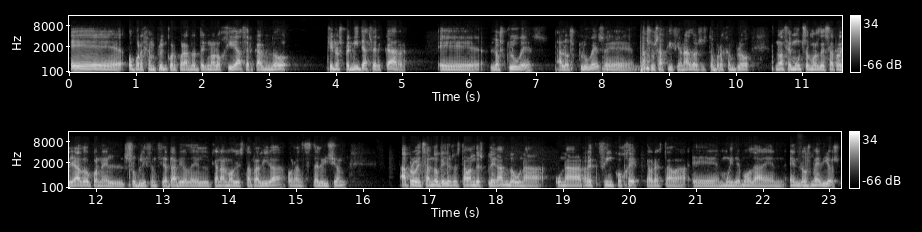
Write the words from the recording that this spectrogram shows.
eh, o por ejemplo incorporando tecnología, acercando, que nos permite acercar eh, los clubes, a los clubes, a sus aficionados. Esto, por ejemplo, no hace mucho hemos desarrollado con el sublicenciatario del canal Movistar La Liga, Orange Television, aprovechando que ellos estaban desplegando una, una red 5G, que ahora estaba muy de moda en, en los medios,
